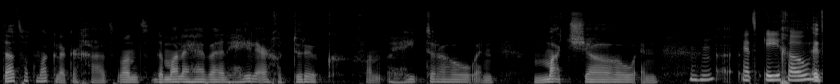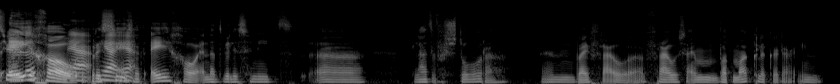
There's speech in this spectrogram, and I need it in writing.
dat wat makkelijker gaat. Want de mannen hebben een hele erge druk van hetero en macho en Mhm. Het ego het natuurlijk. ego. Ja, precies, ja, ja. het ego. En dat willen ze niet eh, laten verstoren. En bij vrouwen, vrouwen zijn wat makkelijker daarin.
